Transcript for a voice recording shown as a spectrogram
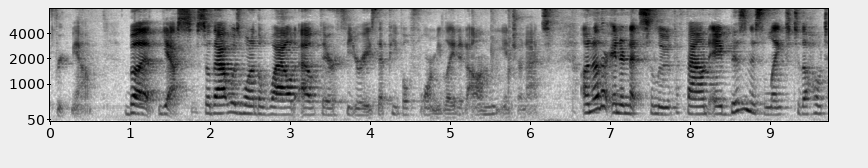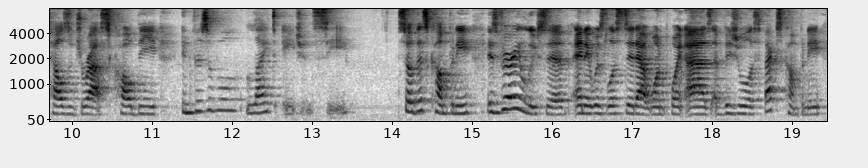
freaked me out. But yes, so that was one of the wild out there theories that people formulated on the internet. Another internet sleuth found a business linked to the hotel's address called the Invisible Light Agency. So this company is very elusive, and it was listed at one point as a visual effects company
